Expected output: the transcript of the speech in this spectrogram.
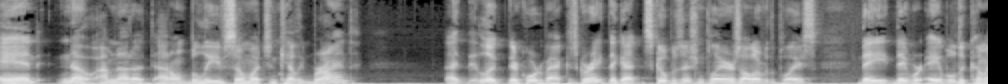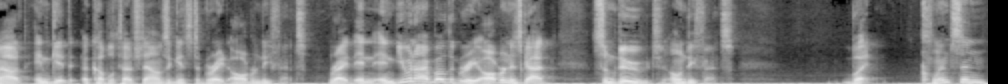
And no, I'm not a. I don't believe so much in Kelly Bryant. I, look, their quarterback is great. They got skill position players all over the place. They they were able to come out and get a couple of touchdowns against a great Auburn defense, right? And and you and I both agree Auburn has got some dudes on defense, but Clemson,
